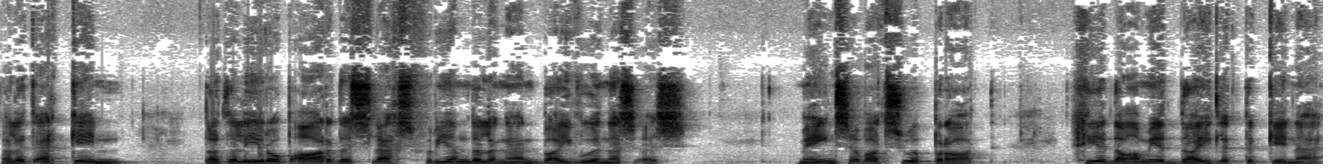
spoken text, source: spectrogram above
Hulle het erken dat hulle hier op aarde slegs vreemdelinge en bywoners is. Mense wat so praat, gee daarmee duidelik te kenne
